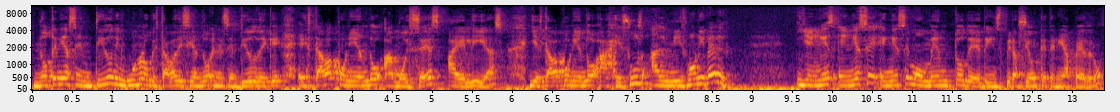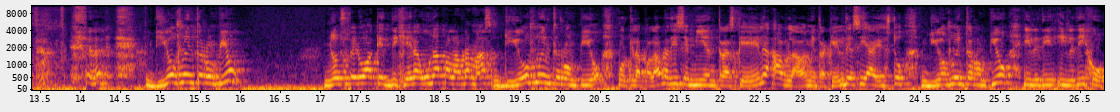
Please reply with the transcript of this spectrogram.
no tenía sentido ninguno lo que estaba diciendo en el sentido de que estaba poniendo a Moisés, a Elías, y estaba poniendo a Jesús al mismo nivel. Y en, es, en, ese, en ese momento de, de inspiración que tenía Pedro, Dios lo interrumpió. No esperó a que dijera una palabra más, Dios lo interrumpió, porque la palabra dice, mientras que él hablaba, mientras que él decía esto, Dios lo interrumpió y le, y le dijo,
